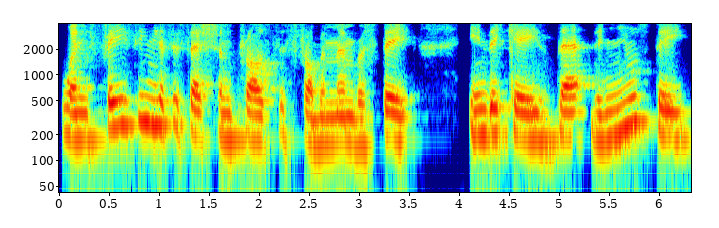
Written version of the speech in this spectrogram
when facing a secession process from a member state in the case that the new state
